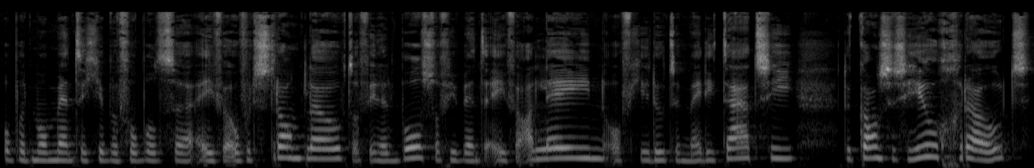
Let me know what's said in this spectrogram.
op het moment dat je bijvoorbeeld eh, even over het strand loopt of in het bos of je bent even alleen of je doet een meditatie. De kans is heel groot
